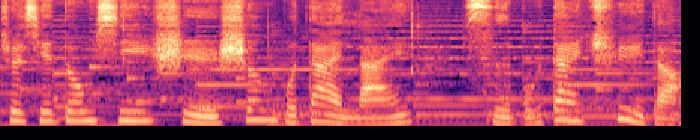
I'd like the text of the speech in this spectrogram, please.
这些东西是生不带来，死不带去的。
